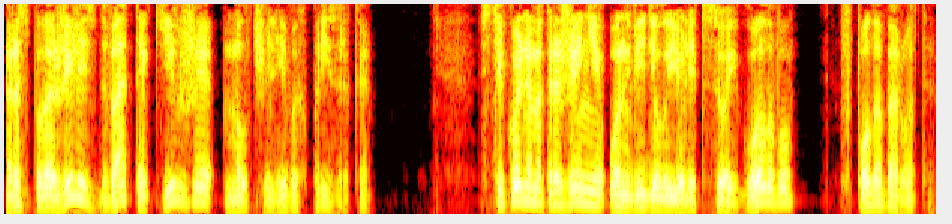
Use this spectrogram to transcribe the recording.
расположились два таких же молчаливых призрака. В стекольном отражении он видел ее лицо и голову в полоборота.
